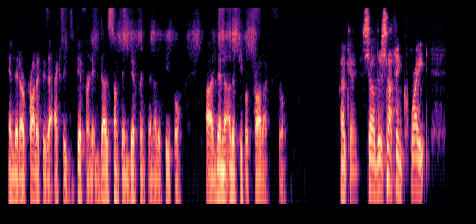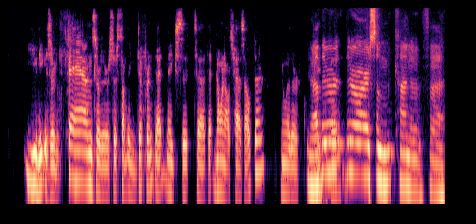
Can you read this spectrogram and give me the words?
and that our product is actually different. It does something different than other people, uh, than other people's products. So, okay, so there's nothing quite unique. Is there fans, or there's there something different that makes it uh, that no one else has out there? No other. Yeah, there are, there are some kind of uh,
